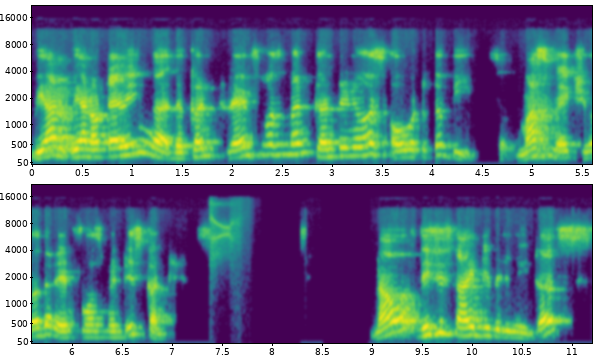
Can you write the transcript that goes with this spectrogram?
we are we are not having uh, the con reinforcement continuous over to the beam. So must make sure the reinforcement is continuous. Now this is 90 millimeters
